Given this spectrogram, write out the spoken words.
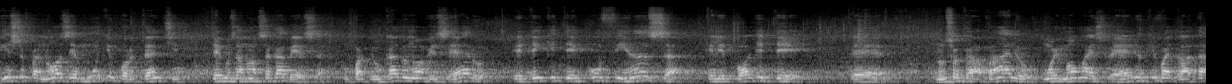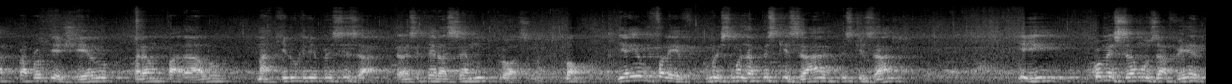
Isso para nós é muito importante termos na nossa cabeça. O Cado 90 ele tem que ter confiança ele pode ter é, no seu trabalho um irmão mais velho que vai lá para protegê-lo, para ampará-lo naquilo que ele precisar. Então essa interação é muito próxima. Bom, e aí eu falei, começamos a pesquisar, pesquisar e começamos a ver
